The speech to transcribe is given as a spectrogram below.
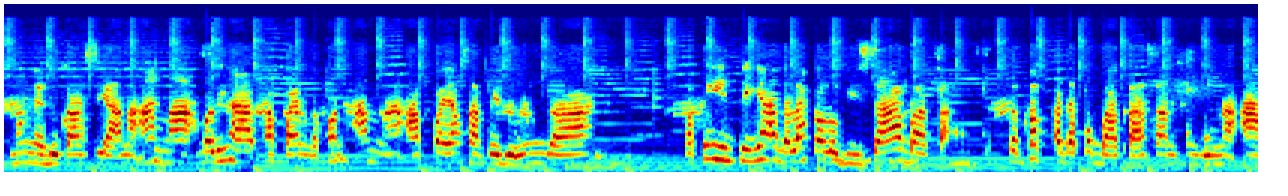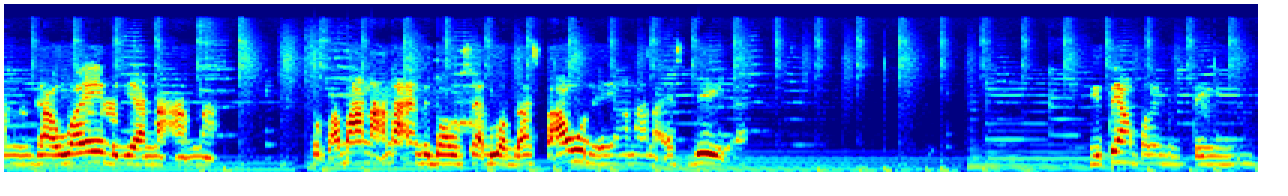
mengedukasi anak-anak, melihat apa yang dilakukan anak, apa yang sampai diunggah. Tapi intinya adalah kalau bisa tetap ada pembatasan penggunaan gawai bagi anak-anak. Terutama anak-anak yang di bawah usia 12 tahun ya, yang anak-anak SD ya. Itu yang paling penting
